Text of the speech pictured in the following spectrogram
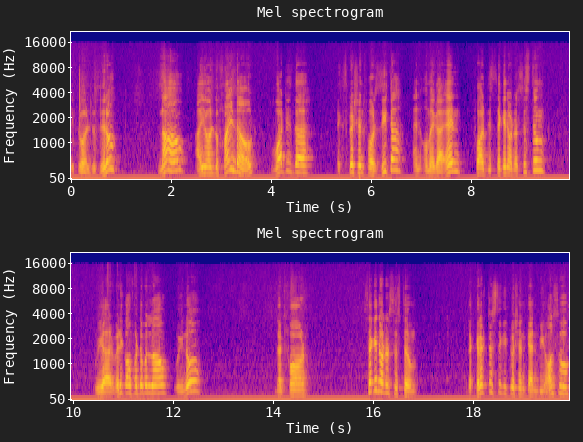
equal to 0. Now, I want to find out what is the expression for zeta and omega n for the second order system. We are very comfortable now. We know that for second order system, the characteristic equation can be also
